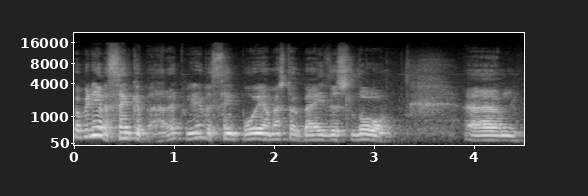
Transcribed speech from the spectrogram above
but we never think about it. We never think, boy, I must obey this law. Um,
